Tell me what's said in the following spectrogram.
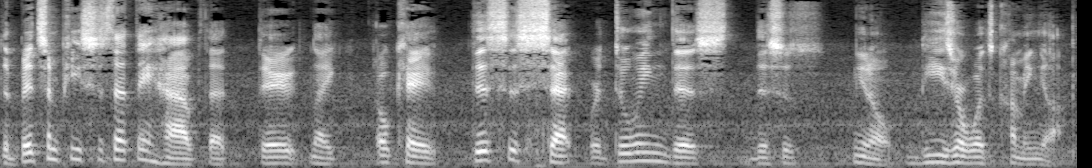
the bits and pieces that they have that they're like, okay, this is set. We're doing this. This is you know these are what's coming up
